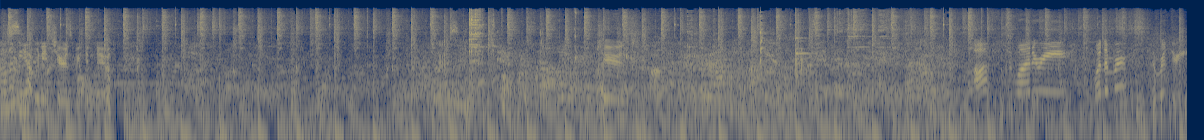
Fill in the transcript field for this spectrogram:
Let's see how many cheers we can do. Winery. What number? Number three.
